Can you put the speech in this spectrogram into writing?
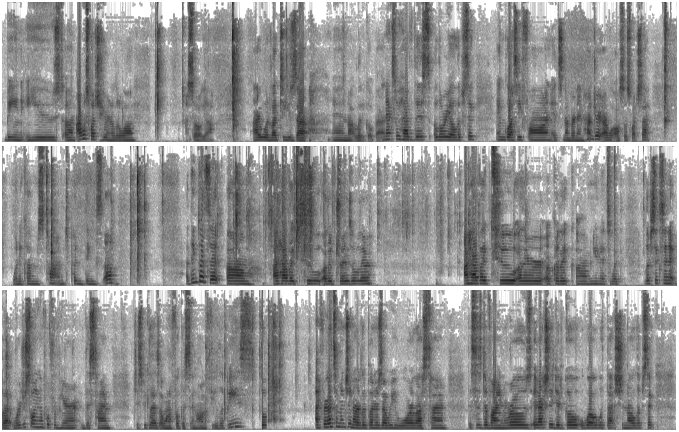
being used. Um, I will swatch it here in a little while. So yeah, I would like to use that and not let it go bad. Next we have this L'Oreal lipstick in Glossy Fawn. It's number 900. I will also swatch that when it comes time to putting things up. I think that's it. Um, I have like two other trays over there. I have like two other acrylic um, units with lipsticks in it, but we're just only gonna pull from here this time just because I want to focus in on a few lippies. I forgot to mention our lip blenders that we wore last time. This is Divine Rose. It actually did go well with that Chanel lipstick.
